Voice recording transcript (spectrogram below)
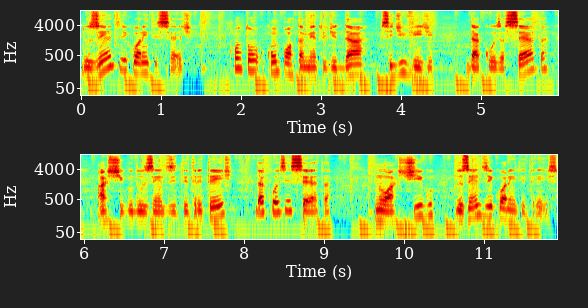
247. Comportamento de dar se divide da coisa certa, artigo 233, da coisa incerta, no artigo 243.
